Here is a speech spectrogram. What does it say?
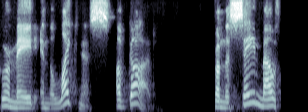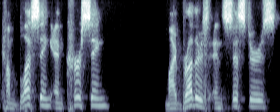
who are made in the likeness of God. From the same mouth come blessing and cursing. My brothers and sisters,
